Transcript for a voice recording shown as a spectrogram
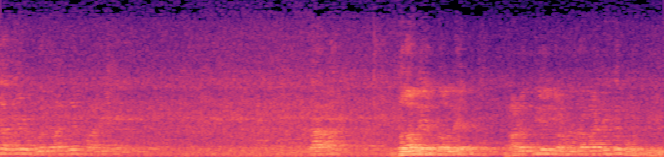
যাদের বোঝাতে পারি, তারা দলে দলে ভারতীয় জনতা পার্টিকে ভোট দিয়ে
